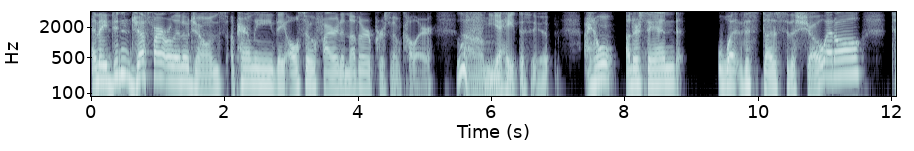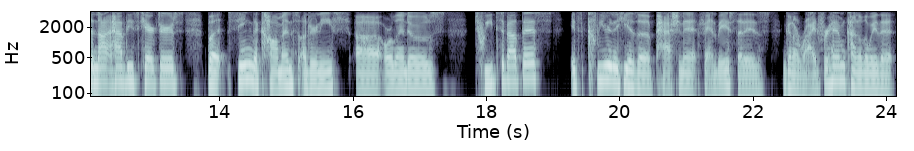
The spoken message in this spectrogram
And they didn't just fire Orlando Jones. Apparently, they also fired another person of color. Oof, Um, you hate to see it. I don't understand what this does to the show at all to not have these characters, but seeing the comments underneath uh, Orlando's tweets about this, it's clear that he has a passionate fan base that is going to ride for him, kind of the way that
